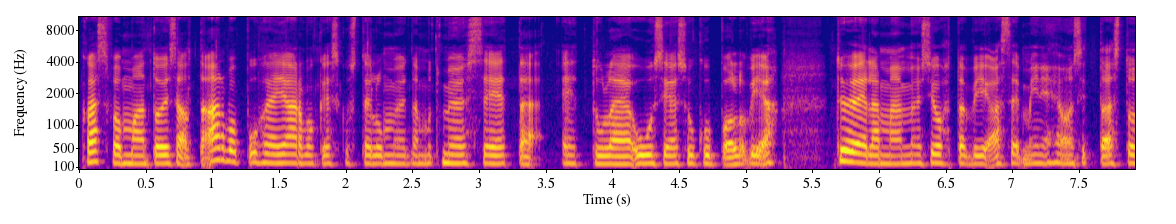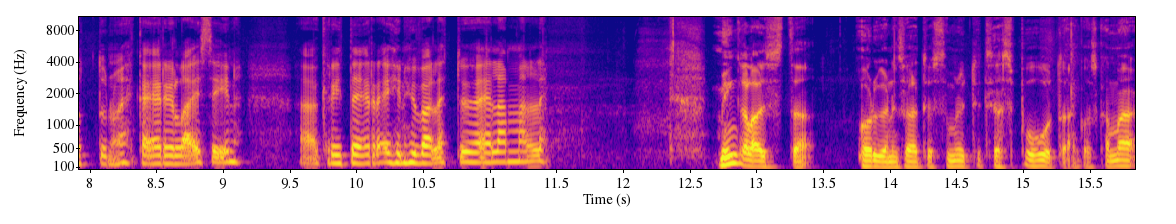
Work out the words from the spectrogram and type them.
kasvamaan toisaalta arvopuheen ja arvokeskustelun myötä, mutta myös se, että, että tulee uusia sukupolvia työelämään myös johtavia asemiin ja he on sitten taas tottunut ehkä erilaisiin kriteereihin hyvälle työelämälle. Minkälaisesta organisaatiosta me nyt itse asiassa puhutaan, koska mä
